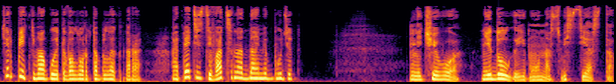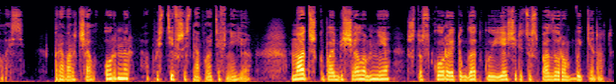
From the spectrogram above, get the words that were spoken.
Терпеть не могу этого лорда Блэкнера! Опять издеваться над нами будет. Ничего, недолго ему у нас вести осталось, проворчал Орнер, опустившись напротив нее. Матушка пообещала мне, что скоро эту гадкую ящерицу с позором выкинут.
